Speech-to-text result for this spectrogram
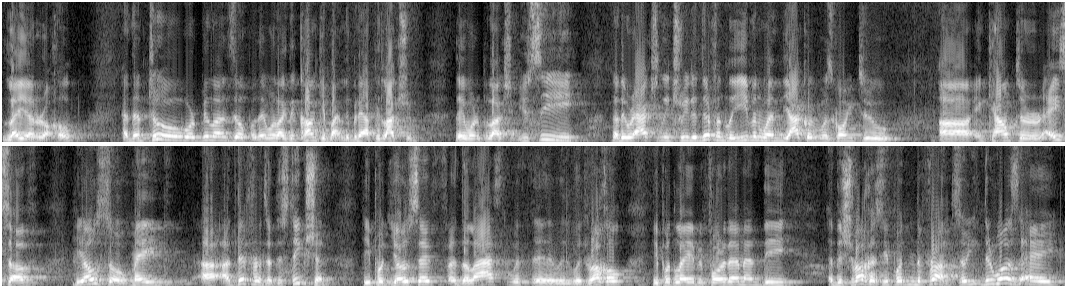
Leah and Rachel, and then two were Bila and Zilpah. They were like the concubine, the Bnei Pilakshim. They were the Pilakshim. You see that they were actually treated differently, even when Yaakov was going to uh, encounter Esav, he also made a, a, difference, a distinction. He put Yosef uh, the last with, uh, with, with Rachel. He put Leah before them, and the the shvachas he put in the front. So there was a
